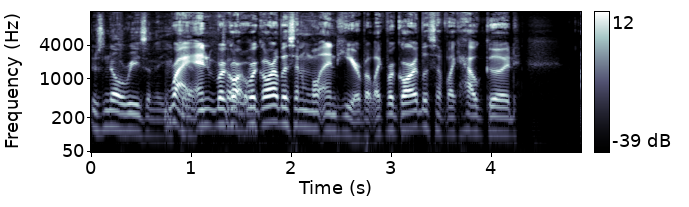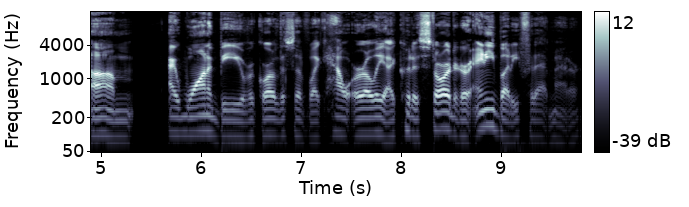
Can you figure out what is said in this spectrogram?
there's no reason that you right and regar- Totally. regardless and we'll end here but like regardless of like how good um i want to be regardless of like how early i could have started or anybody for that matter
